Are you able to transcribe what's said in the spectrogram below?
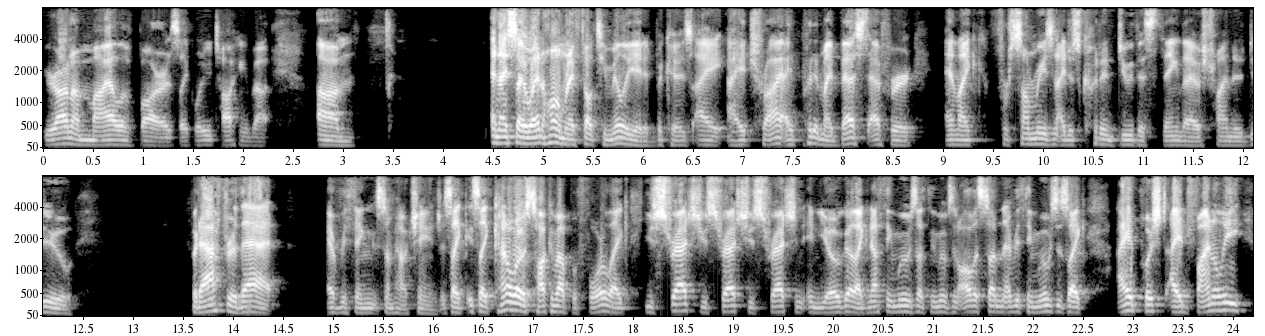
"You're on a mile of bars. Like, what are you talking about?" Um, and I so I went home and I felt humiliated because I I tried I put in my best effort and like for some reason I just couldn't do this thing that I was trying to do. But after that, everything somehow changed. It's like it's like kind of what I was talking about before. Like you stretch, you stretch, you stretch in, in yoga, like nothing moves, nothing moves, and all of a sudden everything moves. It's like I had pushed, I had finally,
